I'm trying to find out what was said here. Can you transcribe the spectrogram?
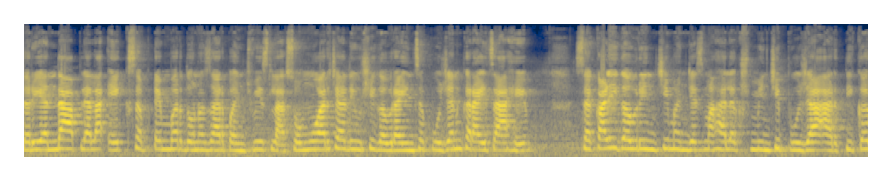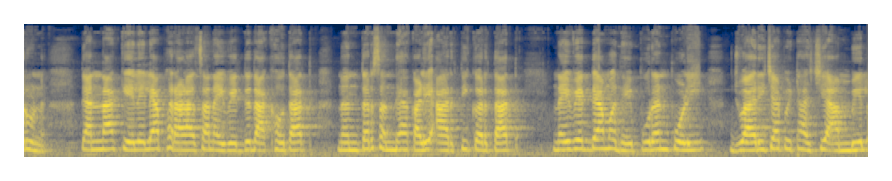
तर यंदा आपल्याला एक सप्टेंबर दोन हजार पंचवीसला सोमवारच्या दिवशी गौराईंचं पूजन करायचं आहे. सकाळी गौरींची म्हणजेच महालक्ष्मींची पूजा आरती करून त्यांना केलेल्या फराळाचा नैवेद्य दाखवतात. नंतर संध्याकाळी आरती करतात. नैवेद्यामध्ये पुरणपोळी ज्वारीच्या पिठाची आंबील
